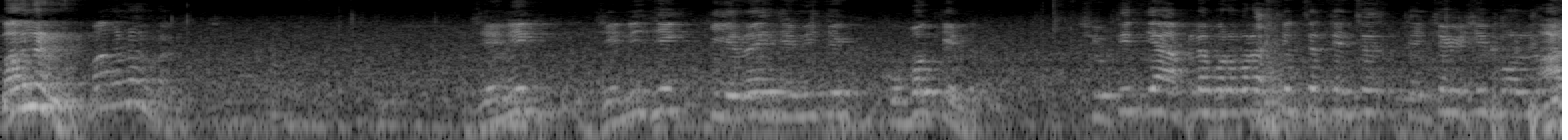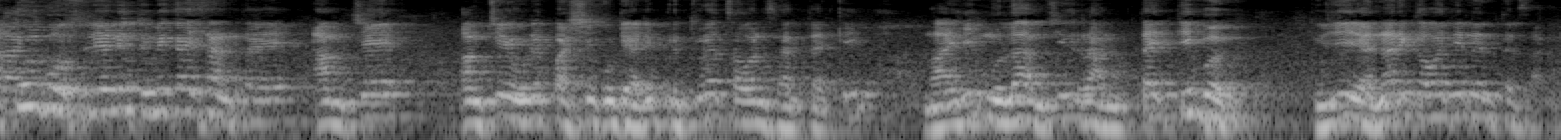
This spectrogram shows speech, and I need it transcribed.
मागणार ना? मागणार ना? ज्यांनी ज्यांनी जे केलंय ज्यांनी जे उभं केलं शेवटी ते आपल्या बरोबर असतील तर त्यांच्या त्यांच्याविषयी अतुल बोलणं भोसले आणि तुम्ही काय सांगताय? आमचे आमचे एवढे पाचशे कोटी आणि पृथ्वीराज चव्हाण सांगतात की माझी मुलं आमची रांगतायत ती बघ. तुझी येणारी कवा ती नंतर सांगा.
